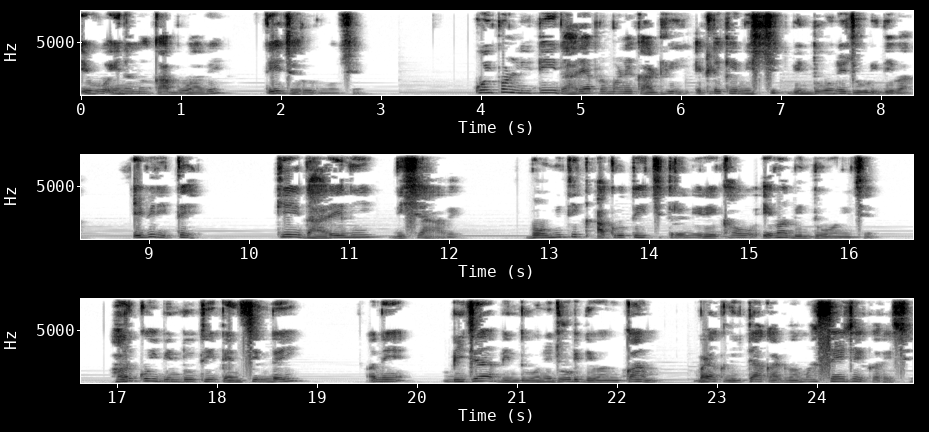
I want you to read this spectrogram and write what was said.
એવો એનામાં કાબુ આવે તે જરૂરનું છે. કોઈ પણ લીટી ધાર્યા પ્રમાણે કાઢવી એટલે કે નિશ્ચિત બિંદુઓને જોડી દેવા. એવી રીતે કે ધારેલી દિશા આવે. ભૌમિતિક આકૃતિ ચિત્રની રેખાઓ એવા બિંદુઓની છે. હર કોઈ બિંદુથી પેન્સિલ લઈ અને બીજા બિંદુઓને જોડી દેવાનું કામ બાળક લીટા કાઢવામાં સહેજે કરે છે.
